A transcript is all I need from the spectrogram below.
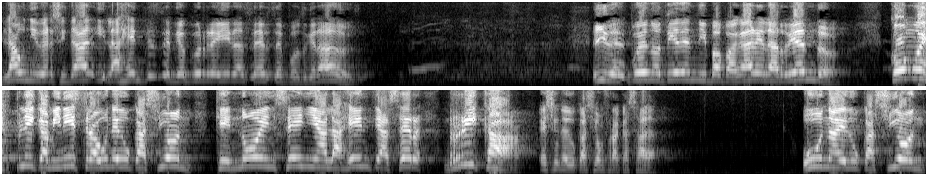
la universidad y la gente se le ocurre ir a hacerse posgrados? Y después no tienen ni para pagar el arriendo. ¿Cómo explica, ministra, una educación que no enseña a la gente a ser rica? Es una educación fracasada. Una educación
